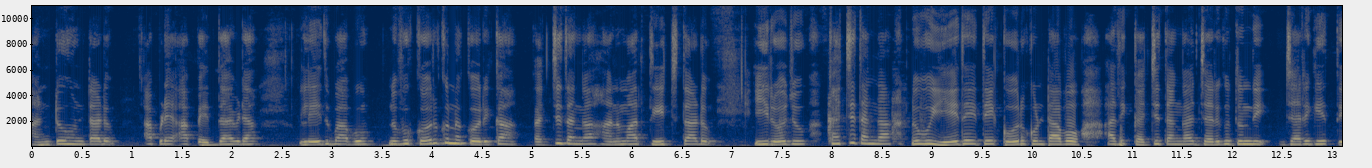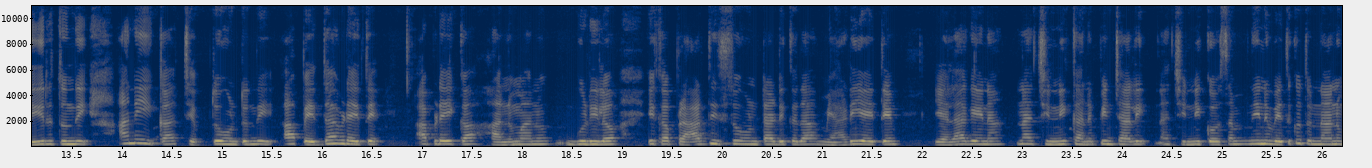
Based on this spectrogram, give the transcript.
అంటూ ఉంటాడు. అప్పుడే ఆ పెద్దావిడ లేదు బాబు నువ్వు కోరుకున్న కోరిక ఖచ్చితంగా హనుమార్ తీర్చుతాడు. ఈరోజు ఖచ్చితంగా నువ్వు ఏదైతే కోరుకుంటావో అది ఖచ్చితంగా జరుగుతుంది జరిగి తీరుతుంది అని ఇక చెప్తూ ఉంటుంది. ఆ పెద్దావిడైతే అప్పుడే ఇక హనుమాను గుడిలో ఇక ప్రార్థిస్తూ ఉంటాడు కదా మ్యాడీ అయితే. ఎలాగైనా నా చిన్ని కనిపించాలి నా చిన్ని కోసం నేను వెతుకుతున్నాను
